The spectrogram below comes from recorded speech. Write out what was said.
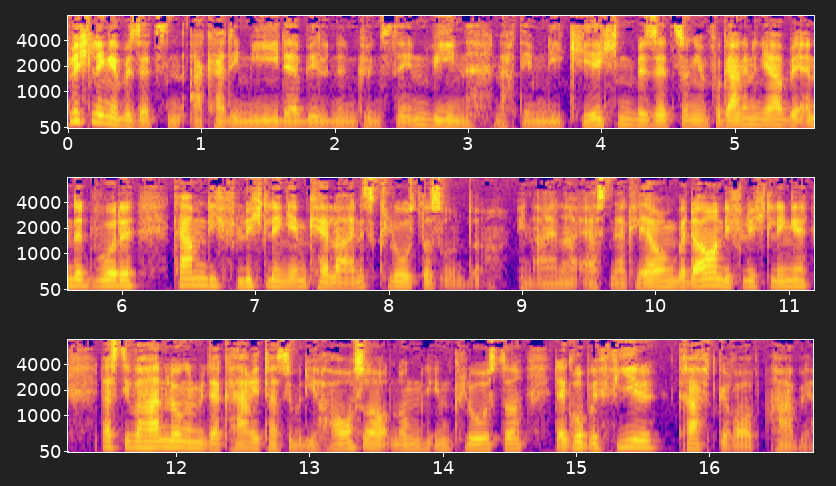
Flüchtlinge besetzen Akademie der Bildenden Künste in Wien. Nachdem die Kirchenbesetzung im vergangenen Jahr beendet wurde, kamen die Flüchtlinge im Keller eines Klosters unter. In einer ersten Erklärung bedauern die Flüchtlinge, dass die Verhandlungen mit der Caritas über die Hausordnung im Kloster der Gruppe viel Kraft geraubt habe.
